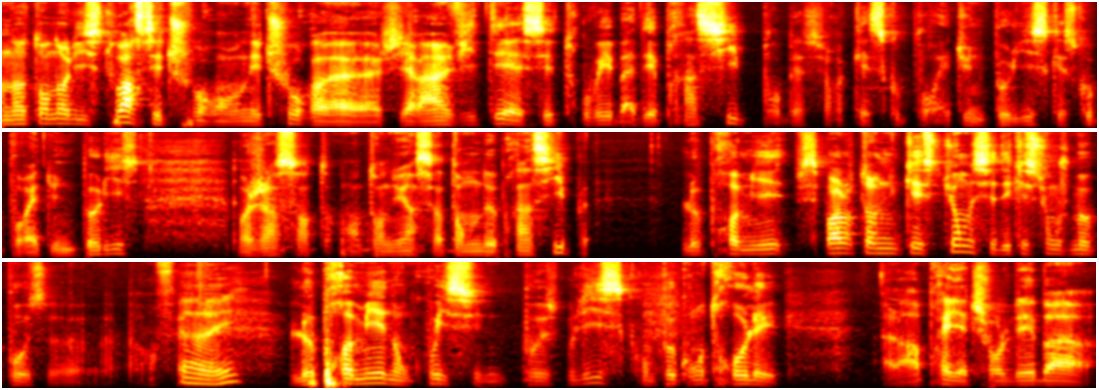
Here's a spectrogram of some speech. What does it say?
en entendant l'histoire, c'est toujours, on est toujours, euh, je dirais, invité à essayer de trouver bah, des principes pour, bien sûr, qu'est-ce que pourrait être une police, qu'est-ce que pourrait être une police. Moi, j'ai entendu un certain nombre de principes. Le premier, c'est pas autant une question, mais c'est des questions que je me pose, euh, en fait. Ah oui. Le premier, donc oui, c'est une police qu'on peut contrôler. Alors après, il y a toujours le débat.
